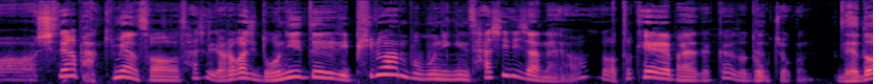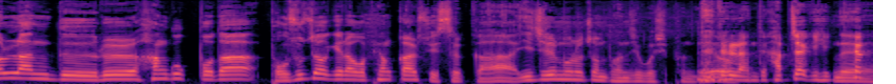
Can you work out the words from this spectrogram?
어, 시대가 바뀌면서 사실 여러 가지 논의들이 필요한 부분이긴 사실이잖아요. 어떻게 봐야 될까요, 노동 그 쪽은? 네덜란드를 한국보다 보수적이라고 평가할 수 있을까? 이 질문을 좀 던지고 싶은데요. 네덜란드 갑자기. 네.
